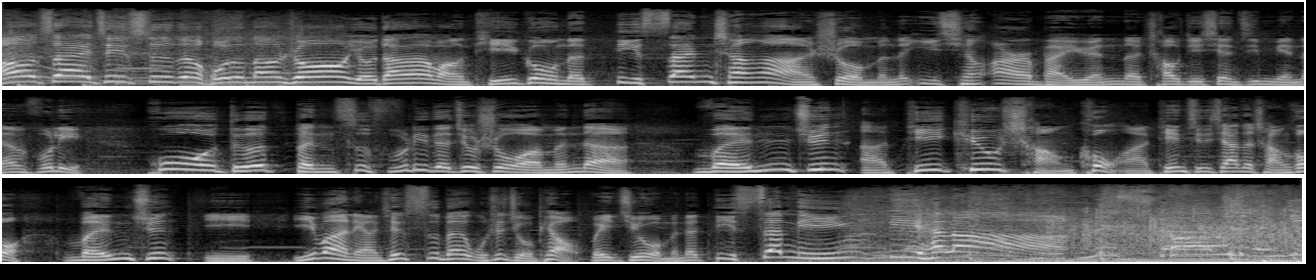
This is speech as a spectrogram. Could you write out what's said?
好，在这次的活动当中，由当当网提供的第三张啊，是我们的一千二百元的超级现金免单福利。获得本次福利的就是我们的文君啊，TQ 场控啊，天齐家的场控文君，以一万两千四百五十九票位居我们的第三名，厉害啦！恭喜文君，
